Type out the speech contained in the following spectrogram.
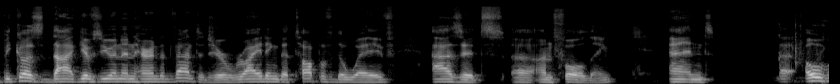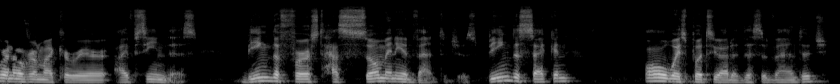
Because that gives you an inherent advantage. You're riding the top of the wave as it's uh, unfolding. And uh, over and over in my career, I've seen this. Being the first has so many advantages. Being the second always puts you at a disadvantage.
